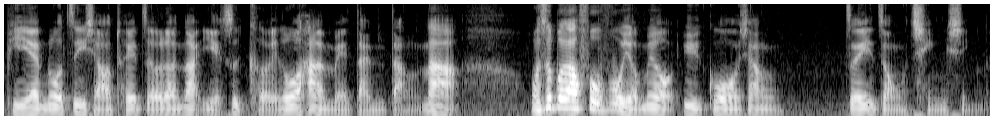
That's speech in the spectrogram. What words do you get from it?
P M 如果自己想要推责任，那也是可以。如果他们没担当，那我是不知道富富有没有遇过像这一种情形的。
